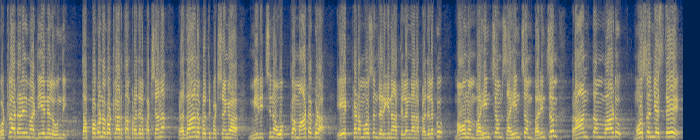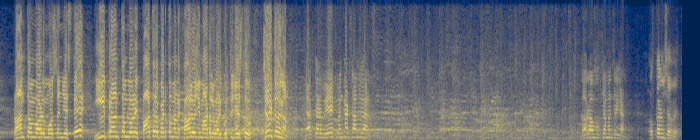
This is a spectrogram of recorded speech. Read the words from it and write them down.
కొట్లాట అనేది మా డిఎన్ఏలో ఉంది. తప్పకుండా కొట్లాడతాం ప్రజల పక్షాన. ప్రధాన ప్రతిపక్షంగా మీరిచ్చిన ఒక్క మాట కూడా ఎక్కడ మోసం జరిగినా తెలంగాణ ప్రజలకు మౌనం వహించం సహించం భరించం. ప్రాంతం వాడు మోసం చేస్తే ప్రాంతం వాడు మోసం చేస్తే ఈ ప్రాంతంలోనే పాత్ర పెడతామన్న కాలోజీ మాటలు వారికి గుర్తు చేస్తూ జై తెలంగాణ. డాక్టర్ వివేక్ వెంకటస్వామి గారు. గౌరవ ముఖ్యమంత్రి గారు. ఒక్క నిమిషం వివేక్.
